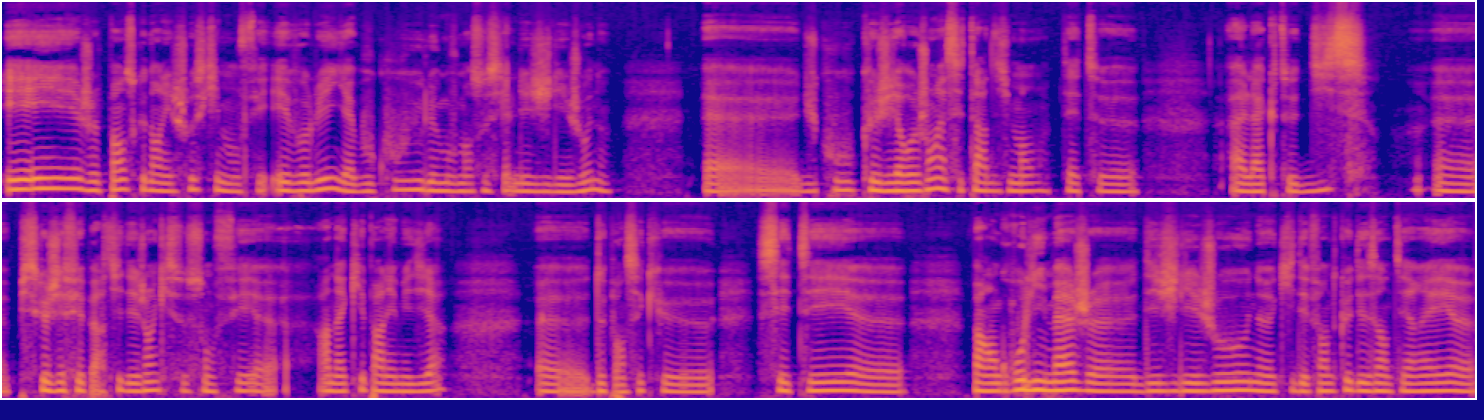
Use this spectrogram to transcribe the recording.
Et je pense que dans les choses qui m'ont fait évoluer, il y a beaucoup eu le mouvement social des Gilets jaunes. du coup, que j'ai rejoint assez tardivement, peut-être à l'acte 10 euh, puisque j'ai fait partie des gens qui se sont fait euh, arnaquer par les médias, euh, de penser que c'était en gros l'image des gilets jaunes qui défendent que des intérêts,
